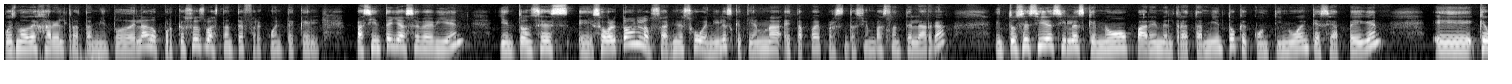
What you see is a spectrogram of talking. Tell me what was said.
pues no dejar el tratamiento de lado, porque eso es bastante frecuente, que el paciente ya se ve bien y entonces, sobre todo en los acné juveniles que tienen una etapa de presentación bastante larga, entonces sí decirles que no paren el tratamiento, que continúen, que se apeguen eh, que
